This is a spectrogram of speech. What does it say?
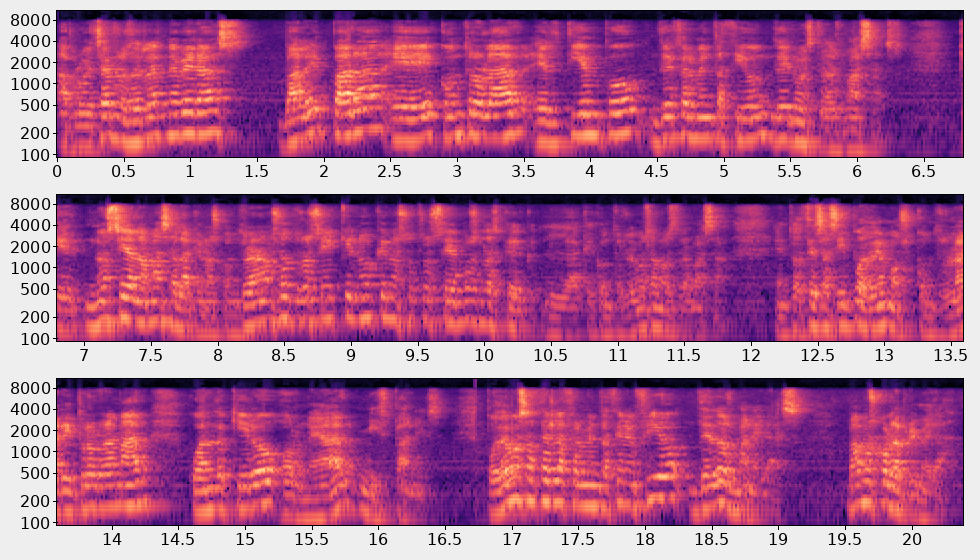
aprovecharnos de las neveras, ¿vale? Para eh, controlar el tiempo de fermentación de nuestras masas. Que no sea la masa la que nos controla a nosotros y que no que nosotros seamos las que, la que controlemos a nuestra masa. Entonces así podremos controlar y programar cuando quiero hornear mis panes. Podemos hacer la fermentación en frío de dos maneras. Vamos con la primera.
